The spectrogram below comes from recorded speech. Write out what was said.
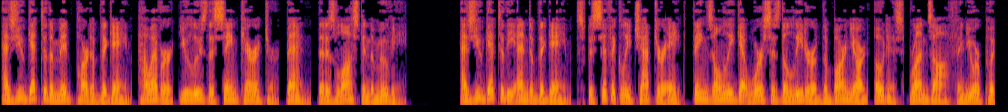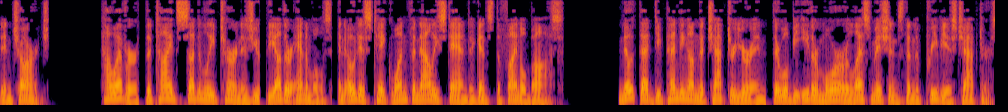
As you get to the mid part of the game, however, you lose the same character, Ben, that is lost in the movie. As you get to the end of the game, specifically Chapter 8, things only get worse as the leader of the barnyard, Otis, runs off and you are put in charge. However, the tides suddenly turn as you, the other animals, and Otis take one finale stand against the final boss. Note that depending on the chapter you're in, there will be either more or less missions than the previous chapters.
